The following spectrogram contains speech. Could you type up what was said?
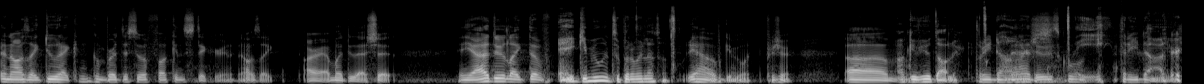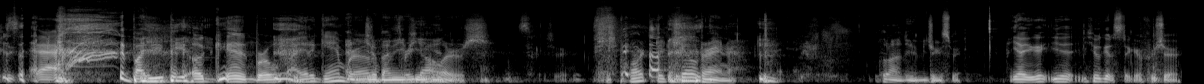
and I was like, dude, I can convert this to a fucking sticker, and I was like, all right, I'm gonna do that shit. And yeah, dude, like the Hey, give me one to put on my laptop. yeah, I'll give you one for sure. Um, I'll give you a dollar. Three dollars. Nah, dude, it's cool. Three dollars. buy EP again, bro. Buy it again, bro. And buy me Three dollars. Support the children. Hold on, dude. Let me drink a spirit. Yeah, you, get- you you'll get a sticker for sure.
